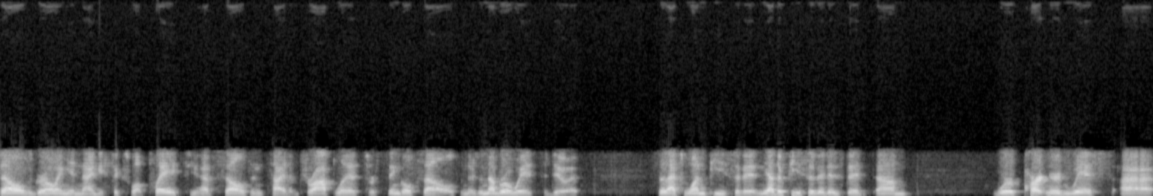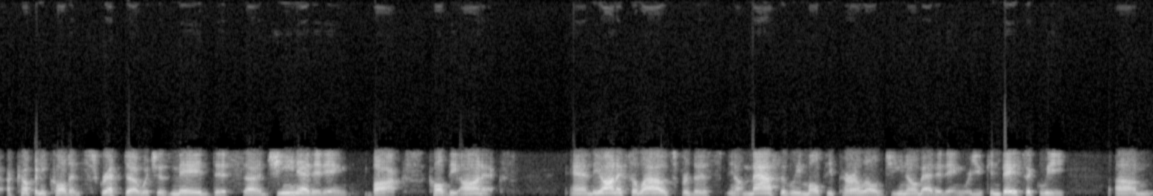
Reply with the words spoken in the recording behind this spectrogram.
cells growing in 96 well plates, you have cells inside of droplets or single cells, and there's a number of ways to do it. So that's one piece of it. And the other piece of it is that um, we're partnered with uh, a company called Inscripta, which has made this uh, gene editing box called the Onyx. And the Onyx allows for this, you know, massively multi-parallel genome editing, where you can basically um,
